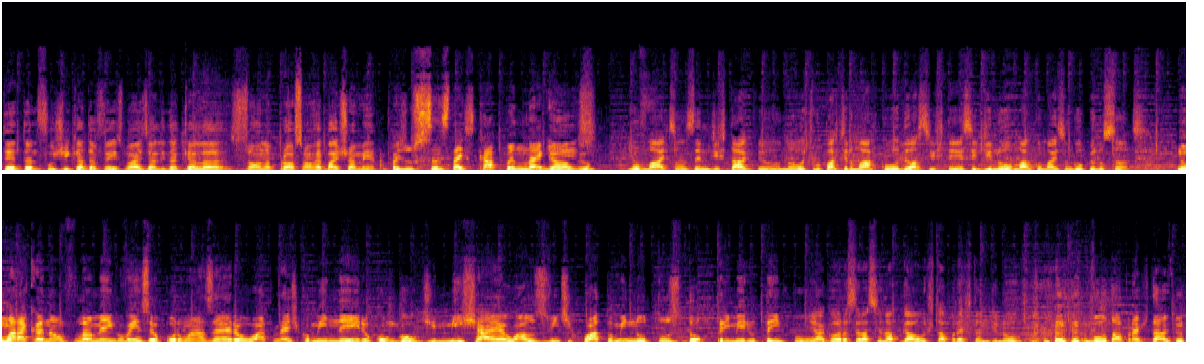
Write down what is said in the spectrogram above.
tentando fugir cada vez mais ali daquela zona próxima ao rebaixamento. Rapaz, o Santos tá escapando legal, Isso. viu? E o Madison sendo destaque, viu? Na última partida marcou, deu assistência e de novo marcou mais um gol pelo Santos. No Maracanã, o Flamengo venceu por 1 a 0 o Atlético Mineiro com gol de Michael aos 24 minutos do primeiro tempo. E agora, será que Renato Gaúcho está prestando de novo? Voltar a prestar. viu?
